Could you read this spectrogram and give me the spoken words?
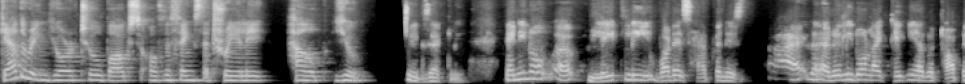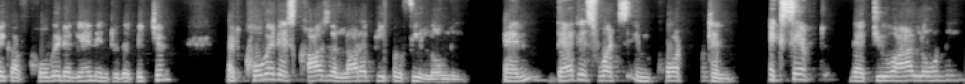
gathering your toolbox of the things that really help you. Exactly. And you know, uh, lately what has happened is I, I really don't like taking up the topic of COVID again into the picture, but COVID has caused a lot of people to feel lonely. And that is what's important, except that you are lonely,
